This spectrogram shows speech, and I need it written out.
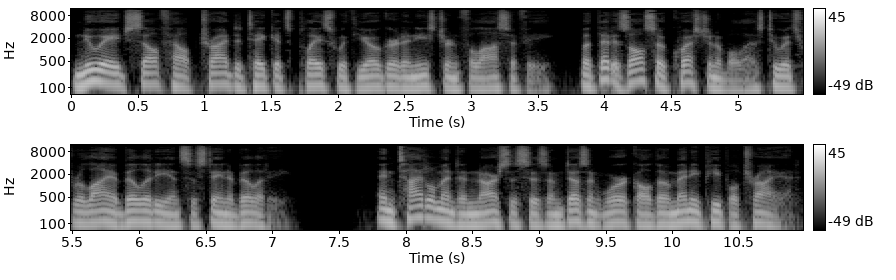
New Age self help tried to take its place with yogurt and Eastern philosophy, but that is also questionable as to its reliability and sustainability. Entitlement and narcissism doesn't work, although many people try it.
